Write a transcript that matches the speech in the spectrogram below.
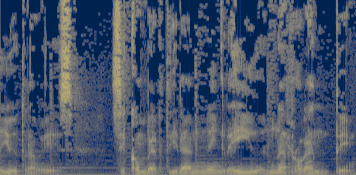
y otra vez, se convertirá en un engreído, en un arrogante.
